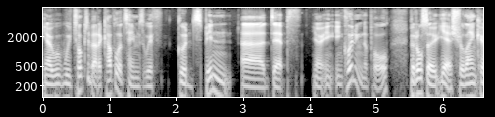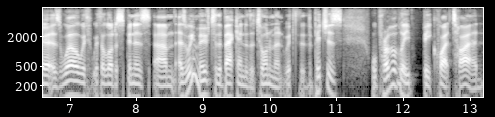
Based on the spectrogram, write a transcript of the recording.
you know, we've talked about a couple of teams with good spin uh, depth, you know, in, including Nepal, but also, yeah, Sri Lanka as well with, with a lot of spinners. Um, as we move to the back end of the tournament, with the, the will probably be quite tired.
